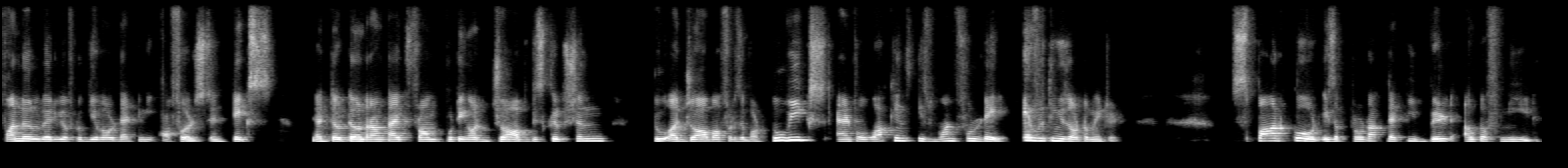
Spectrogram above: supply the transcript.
funnel where we have to give out that many offers and ticks. The turnaround type from putting out job description to a job offer is about two weeks and for walk-ins is one full day. Everything is automated. Spark Code is a product that we built out of need.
